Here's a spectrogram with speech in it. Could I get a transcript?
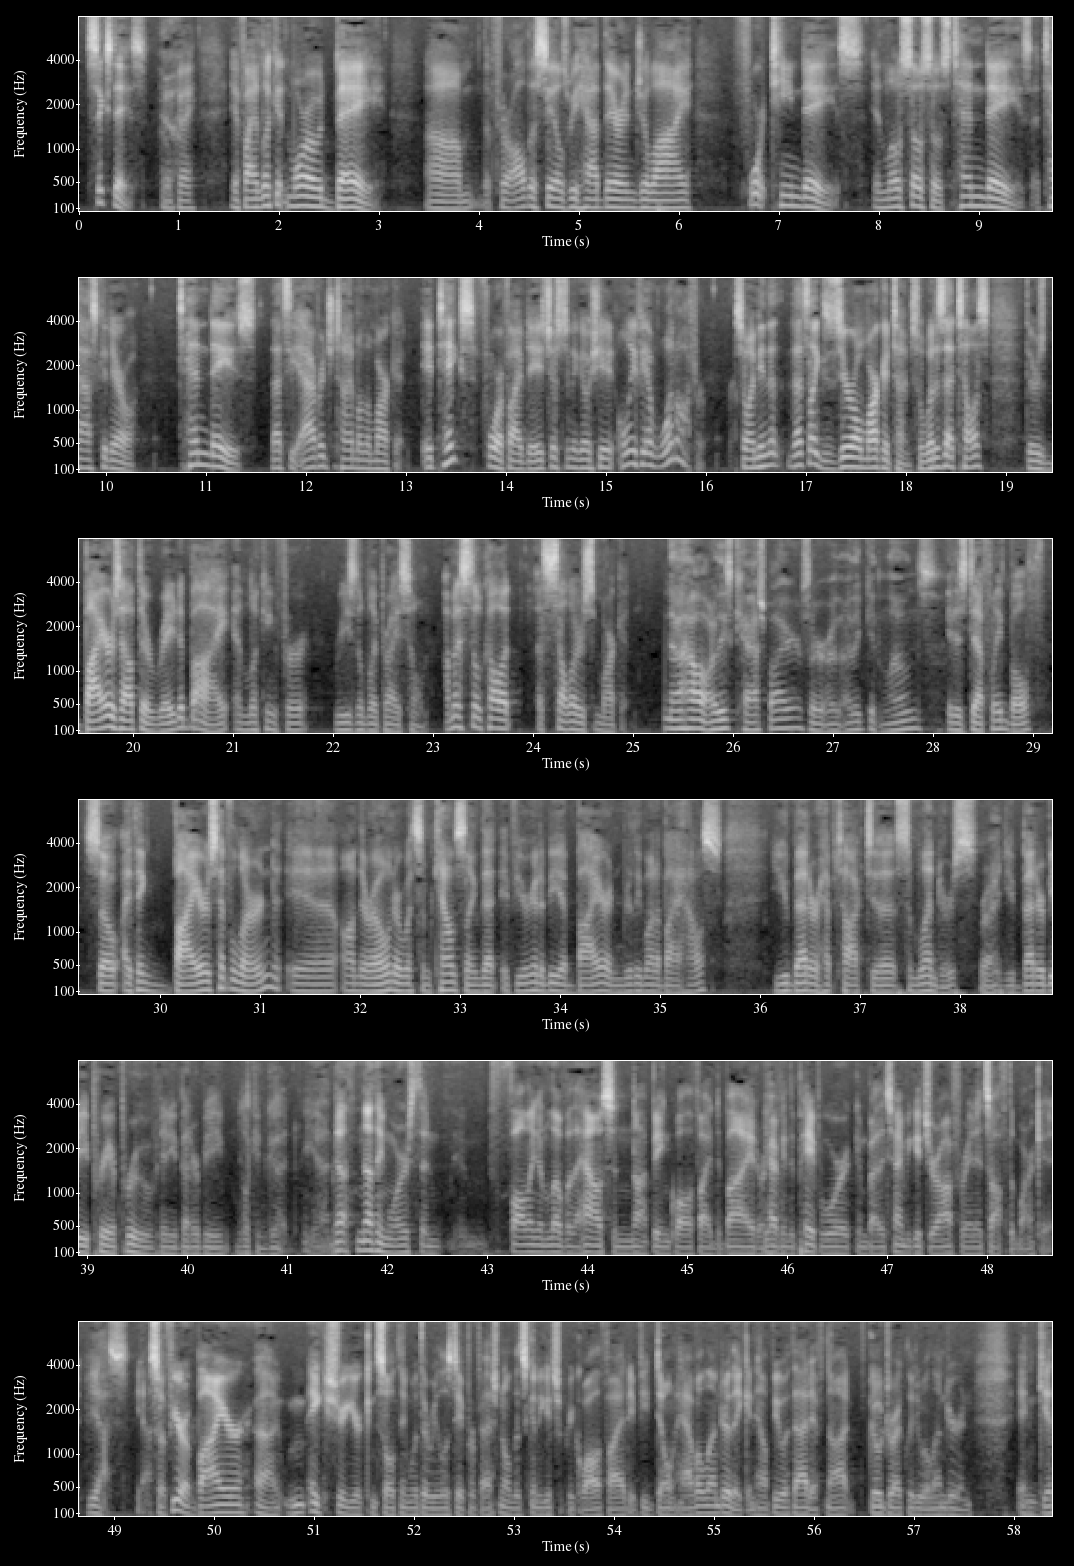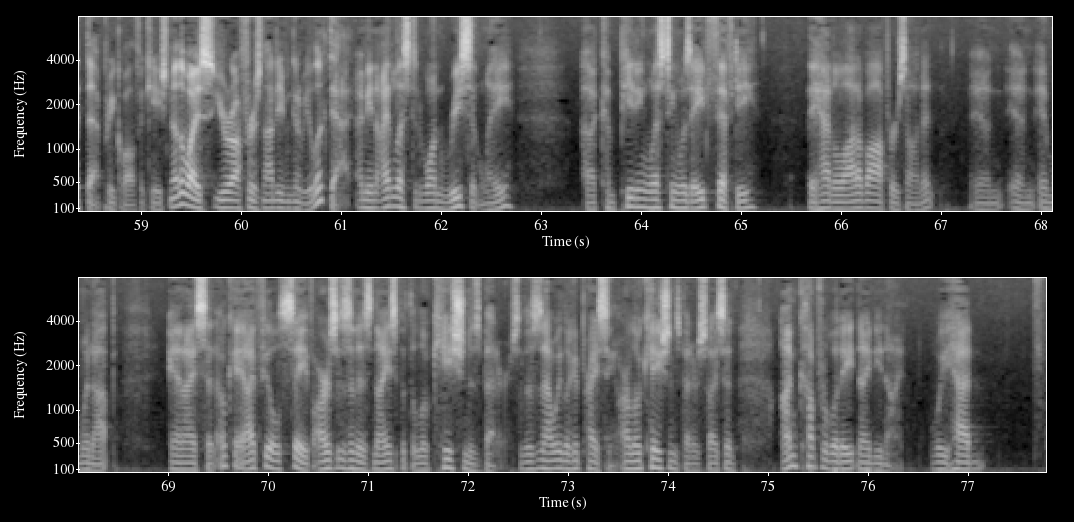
Six days. Okay. If I look at Morro Bay, um, for all the sales we had there in July, 14 days. In Los Osos, 10 days. Atascadero, 10 days. That's the average time on the market. It takes four or five days just to negotiate, only if you have one offer. So, I mean, that, that's like zero market time. So, what does that tell us? There's buyers out there ready to buy and looking for reasonably priced home. I'm going to still call it a seller's market. Now, how are these cash buyers or are, they getting loans? It is definitely both. So I think buyers have learned uh, on their own or with some counseling that if you're going to be a buyer and really want to buy a house, you better have talked to some lenders. Right. And you better be pre-approved and you better be looking good. Yeah, no, nothing worse than falling in love with a house and not being qualified to buy it or having the paperwork, and by the time you get your offer in, it's off the market. Yes. Yeah, so if you're a buyer, uh, make sure you're consulting with a real estate professional that's going to get you pre-qualified. If you don't have a lender, they can help you with that. If not, go directly to a lender and and get that pre-qualification. Otherwise, your offer is not even going to be looked at. I mean, I listed one recently. A competing listing was 850. They had a lot of offers on it and, and, and went up. And I said, okay, I feel safe. Ours isn't as nice, but the location is better. So this is how we look at pricing. Our location's better. So I said, I'm comfortable at 899. We had,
